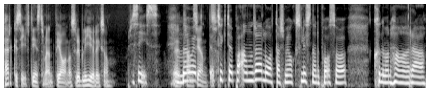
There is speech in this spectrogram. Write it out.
perkussivt instrument, piano. Så det blir ju liksom Precis. Och jag, jag tyckte på andra låtar som jag också lyssnade på så kunde man höra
